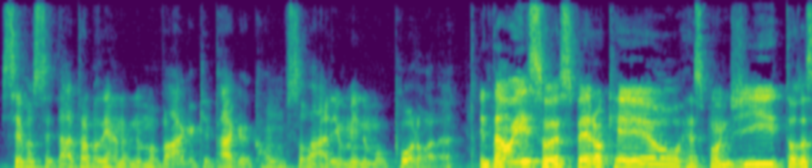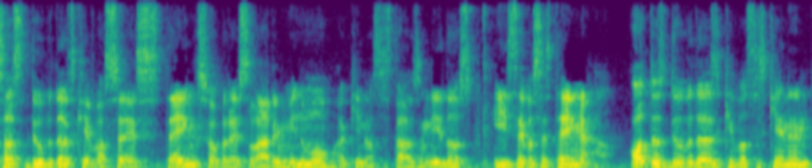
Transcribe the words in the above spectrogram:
se você está trabalhando numa vaga que paga com salário mínimo por hora. Então é isso, espero que eu respondi todas as dúvidas que vocês têm sobre salário mínimo aqui nos Estados Unidos. E se vocês têm outras dúvidas que vocês querem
